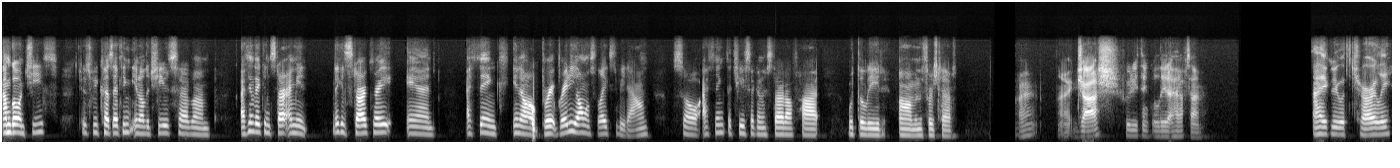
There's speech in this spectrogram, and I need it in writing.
I'm going Chiefs, just because I think you know the Chiefs have. Um, I think they can start. I mean, they can start great, and I think you know Brady almost likes to be down, so I think the Chiefs are going to start off hot with the lead um in the first half. All right, all right, Josh, who do you think will lead at halftime? I agree with Charlie.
